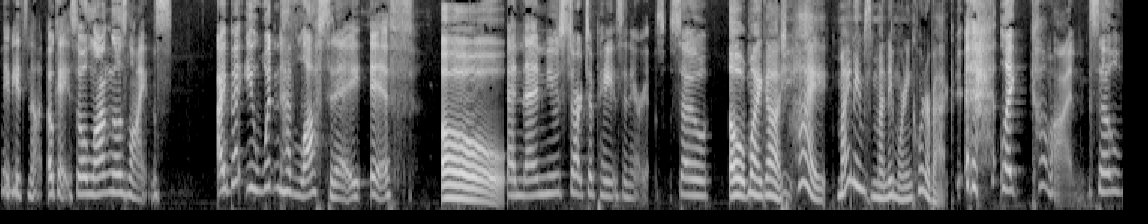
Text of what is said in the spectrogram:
maybe it's not. Okay, so along those lines, I bet you wouldn't have lost today if, Oh. and then you start to paint scenarios. So, Oh my gosh. Hi, my name's Monday Morning Quarterback. like, come on. So,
